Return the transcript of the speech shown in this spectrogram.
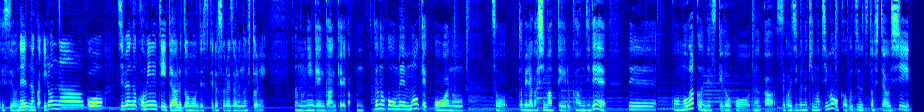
ですよね。なんかいろんな、こう、自分のコミュニティってあると思うんですけど、それぞれの人に。あの、人間関係が。うん。どの方面も結構あの、そう、扉が閉まっている感じで、で、こうもがくんですけどこうなんかすごい自分の気持ちもこううつうつとしちゃうし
